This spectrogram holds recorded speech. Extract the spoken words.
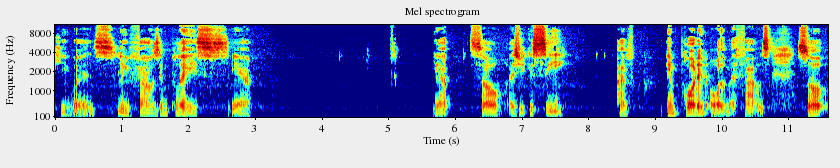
keywords leave files in place yeah Yep. So as you can see, I've imported all of my files. So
